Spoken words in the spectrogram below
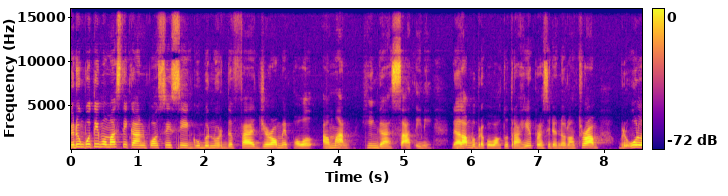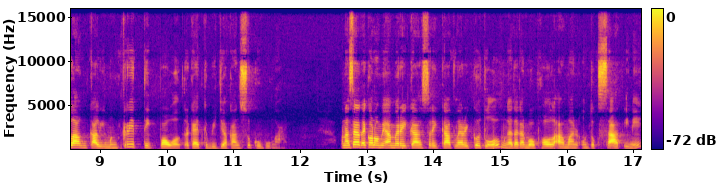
Gedung Putih memastikan posisi Gubernur The Fed Jerome Powell aman hingga saat ini. Dalam beberapa waktu terakhir, Presiden Donald Trump berulang kali mengkritik Powell terkait kebijakan suku bunga. Penasihat ekonomi Amerika Serikat Larry Kudlow mengatakan bahwa Powell aman untuk saat ini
